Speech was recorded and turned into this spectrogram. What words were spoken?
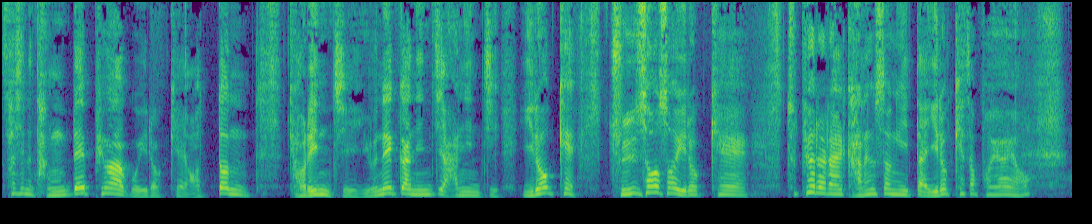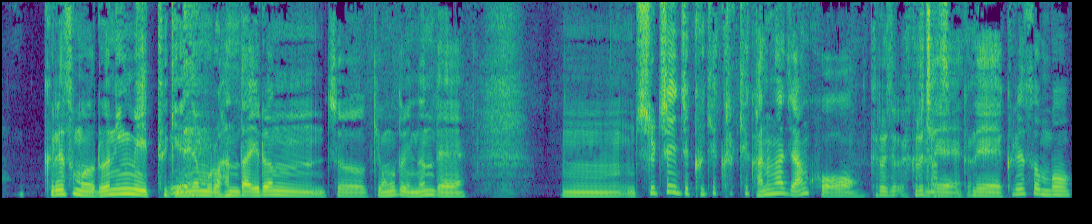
사실은 당 대표하고 이렇게 어떤 결인지 윤핵관인지 아닌지 이렇게 줄 서서 이렇게 투표를 할 가능성이 있다 이렇게 해서 보여요. 그래서 뭐 러닝메이트 네. 개념으로 네. 한다 이런 저 경우도 있는데 음 실제 이제 그게 그렇게 가능하지 않고 그러지 그렇지 네, 않습니까? 네. 그래서 뭐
